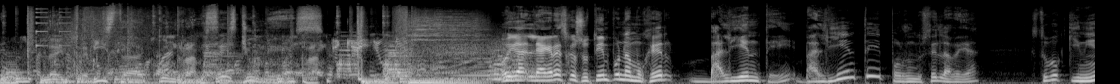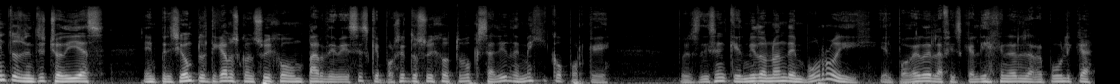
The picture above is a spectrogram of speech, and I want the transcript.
La entrevista con Ramsés Yunes. Oiga, le agradezco su tiempo, una mujer valiente, ¿eh? valiente por donde usted la vea. Estuvo 528 días en prisión, platicamos con su hijo un par de veces, que por cierto su hijo tuvo que salir de México porque pues dicen que el miedo no anda en burro y el poder de la Fiscalía General de la República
